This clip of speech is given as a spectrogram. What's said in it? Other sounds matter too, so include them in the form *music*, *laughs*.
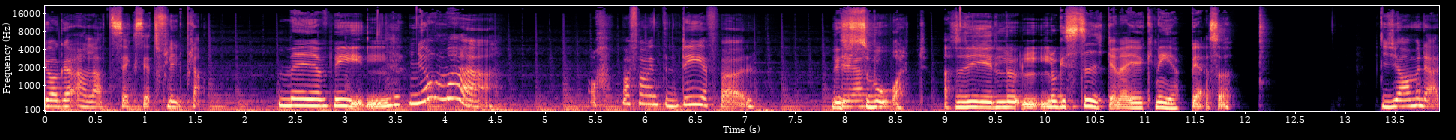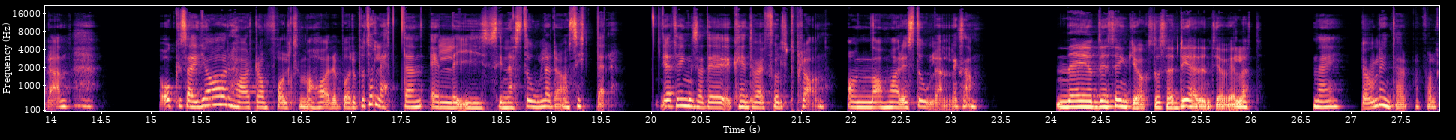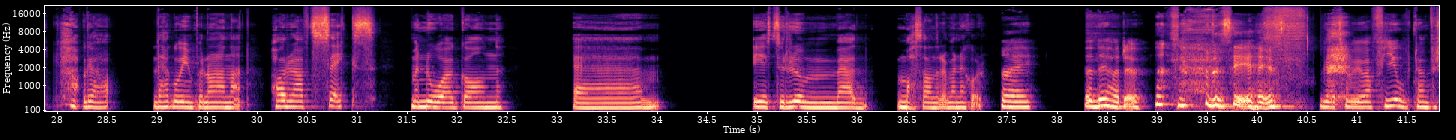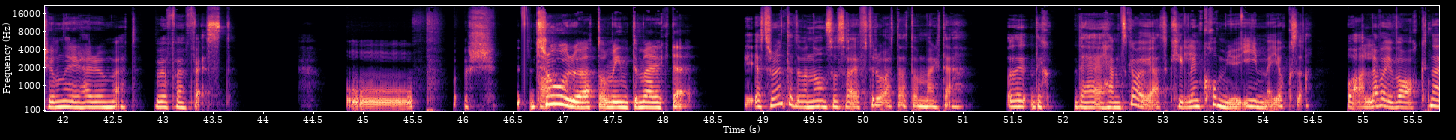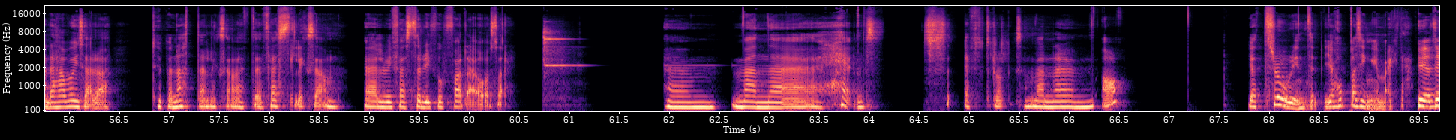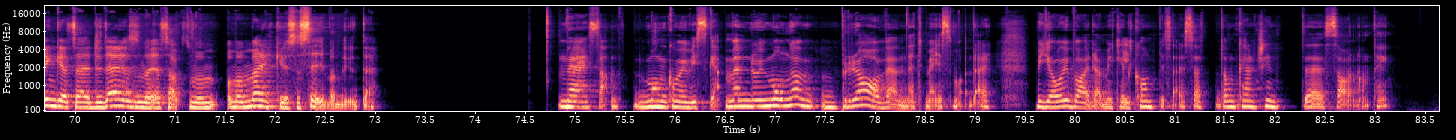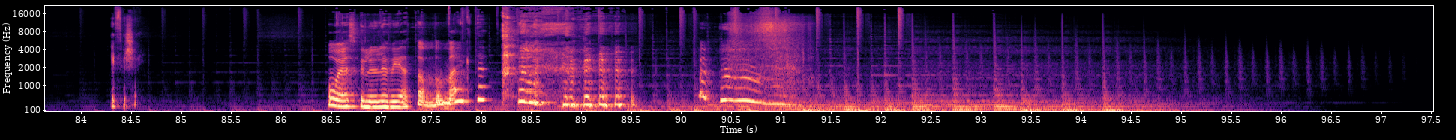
Jag har alla haft sex i ett flygplan. Nej, jag vill. Jag med! Åh, varför har vi inte det för? Det är Det- svårt. Alltså det är, lo- logistiken är ju knepig alltså. Ja, men det är den. Och så här, jag har hört om folk som har det både på toaletten eller i sina stolar där de sitter. Jag tänker så att det kan inte vara i fullt plan om de har det i stolen liksom. Nej, och det tänker jag också så här, det hade inte jag velat. Nej, jag vill inte ha det på folk. Okej, ha- det här går vi in på någon annan. Har du haft sex med någon ehm, i ett rum med massa andra människor? Nej. Ja, det har du. *laughs* det ser jag ju. Jag tror vi var 14 personer i det här rummet. Vi var på en fest. Usch. Tror du att de inte märkte? Jag tror inte att det var någon som sa efteråt att de märkte. Och det, det, det här hemska var ju att killen kom ju i mig också. Och alla var ju vakna. Det här var ju så här typ på natten liksom efter fest liksom. Eller vi festade ju fortfarande och så här. Ehm, men uh, hemskt efteråt liksom. Men ehm, ja. Jag tror inte, jag hoppas ingen märkte. För jag tänker att så här, det där är en sån där sak som man, om man märker det så säger man det ju inte. Nej, sant. Många kommer viska. Men det var många bra vänner till mig som var där. Men jag var ju bara där med killkompisar så att de kanske inte sa någonting. I och för sig. Och jag skulle vilja veta om de märkte. *laughs*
